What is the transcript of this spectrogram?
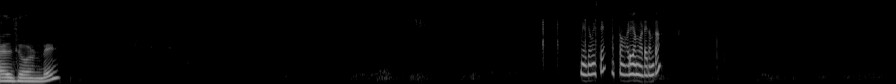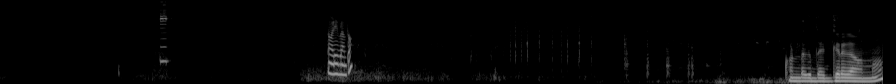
కాయలు చూడండి. కొండకు దగ్గరగా ఉన్నాం.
